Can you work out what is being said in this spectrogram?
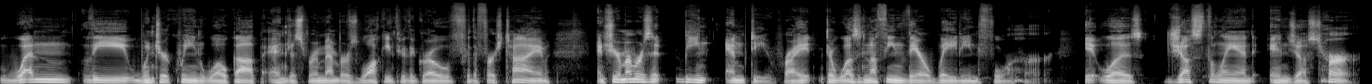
when the Winter Queen woke up and just remembers walking through the grove for the first time, and she remembers it being empty, right? There was nothing there waiting for her. It was just the land and just her.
